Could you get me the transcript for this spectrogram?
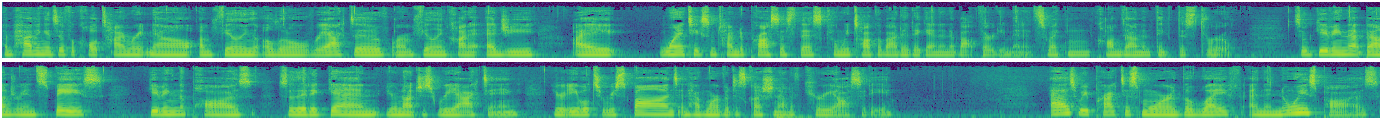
I'm having a difficult time right now. I'm feeling a little reactive or I'm feeling kind of edgy. I want to take some time to process this. Can we talk about it again in about 30 minutes so I can calm down and think this through? So, giving that boundary and space, giving the pause so that again, you're not just reacting, you're able to respond and have more of a discussion out of curiosity. As we practice more the life and the noise pause,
